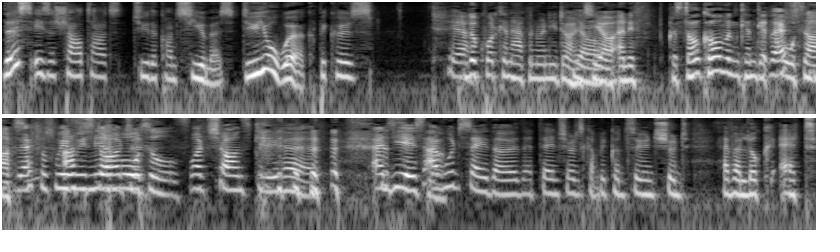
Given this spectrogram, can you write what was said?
This is a shout out to the consumers. Do your work because Yeah. Look what can happen when you don't. Yeah. Yeah. And if Christelle Coleman can get That's, caught out, that was where we started. mortals. What chance do we have? and yes, I would say though that the insurance company concerned should have a look at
